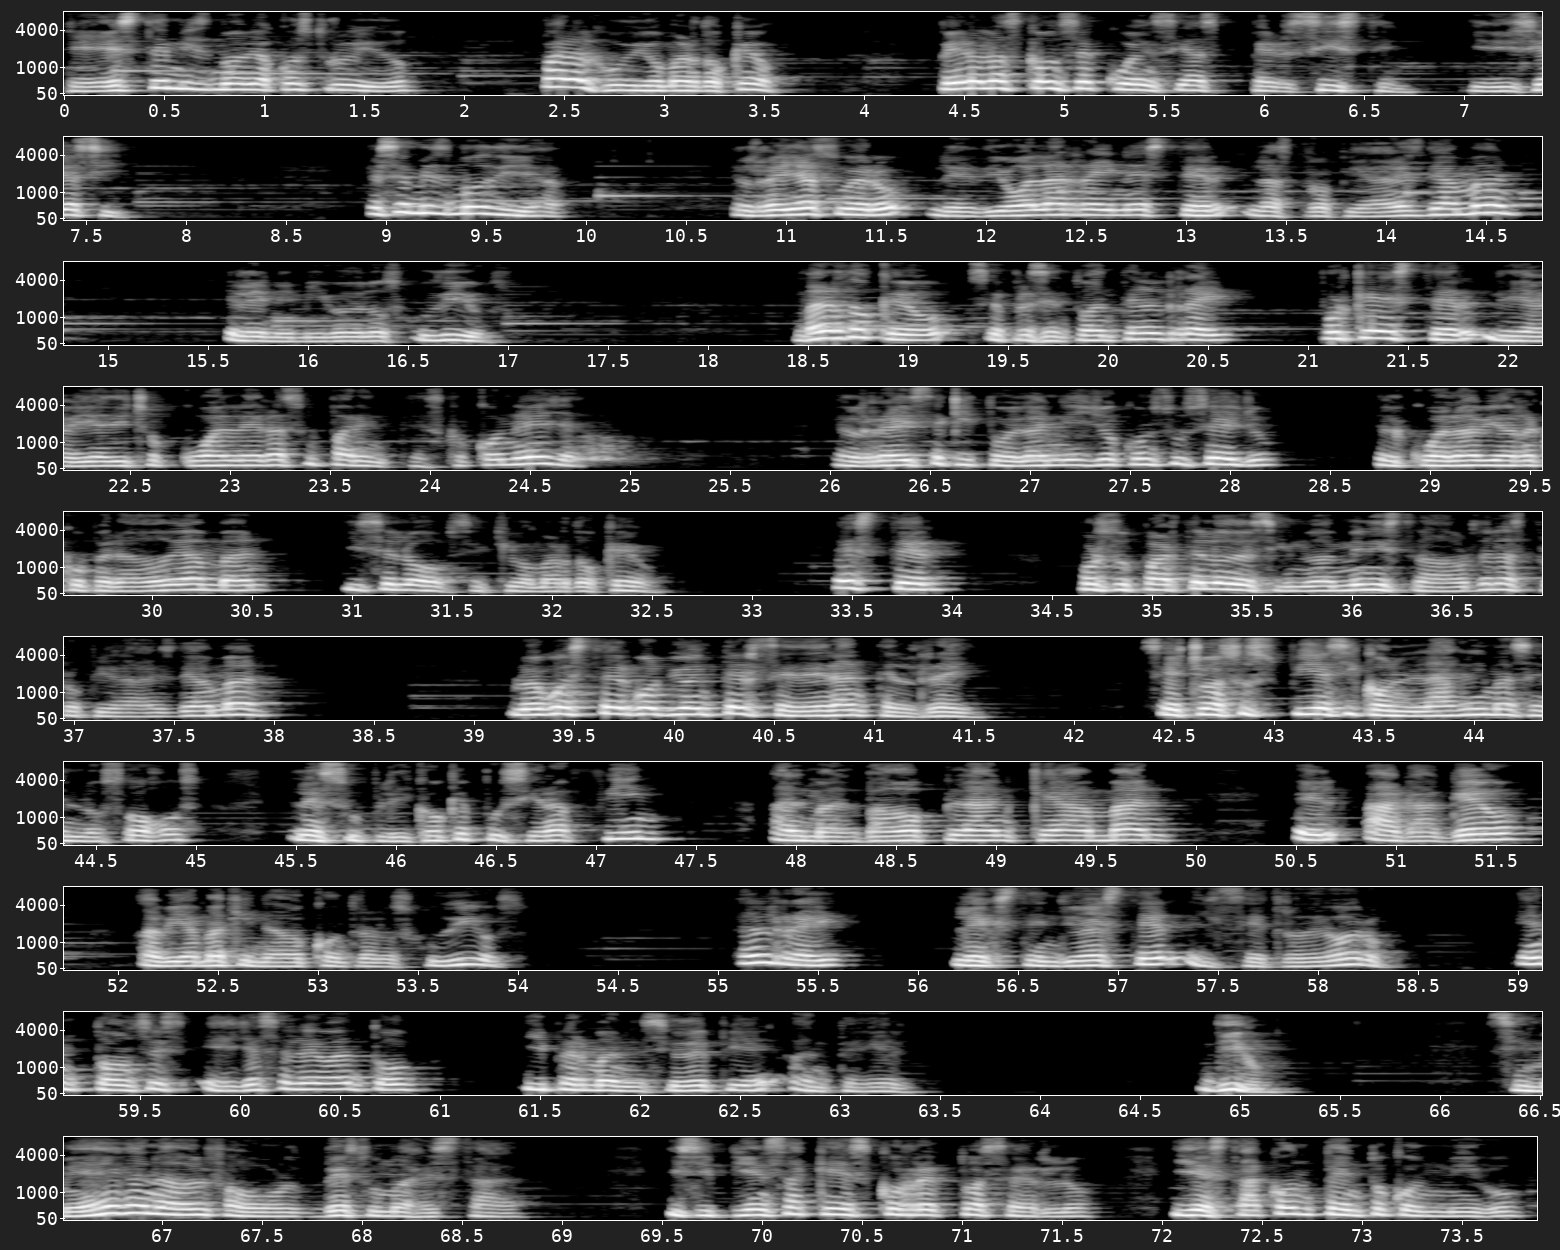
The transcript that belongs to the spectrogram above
que éste mismo había construido para el judío Mardoqueo. Pero las consecuencias persisten y dice así. Ese mismo día, el rey Asuero le dio a la reina Esther las propiedades de Amán, el enemigo de los judíos. Mardoqueo se presentó ante el rey porque Esther le había dicho cuál era su parentesco con ella. El rey se quitó el anillo con su sello, el cual había recuperado de Amán, y se lo obsequió a Mardoqueo. Esther por su parte lo designó administrador de las propiedades de Amán. Luego Esther volvió a interceder ante el rey. Se echó a sus pies y con lágrimas en los ojos le suplicó que pusiera fin al malvado plan que Amán, el agageo, había maquinado contra los judíos. El rey le extendió a Esther el cetro de oro. Entonces ella se levantó y permaneció de pie ante él. Dijo, si me he ganado el favor de su majestad, y si piensa que es correcto hacerlo, y está contento conmigo,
